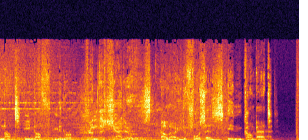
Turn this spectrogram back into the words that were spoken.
Not enough mineral. from the shadows. Allied forces in combat. The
